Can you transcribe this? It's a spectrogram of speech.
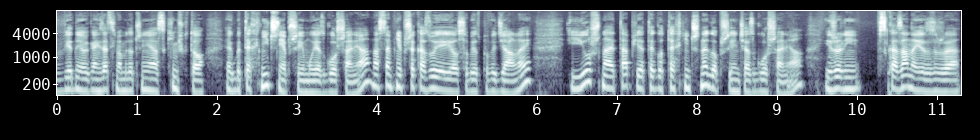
w jednej organizacji mamy do czynienia z kimś, kto jakby technicznie przyjmuje zgłoszenia, następnie przekazuje je osobie odpowiedzialnej i już na etapie tego technicznego przyjęcia zgłoszenia, jeżeli wskazane jest, że,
